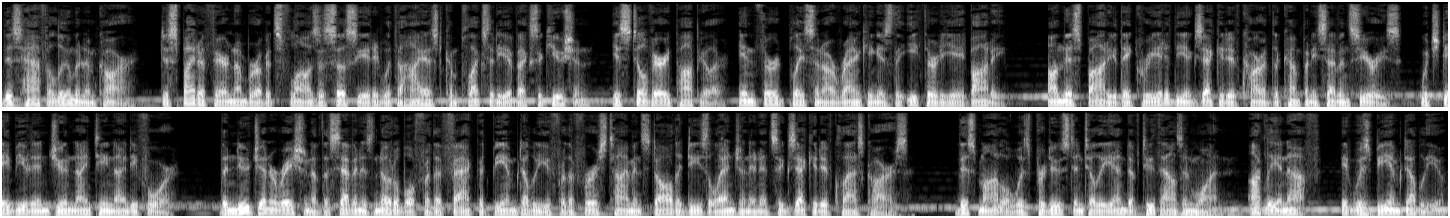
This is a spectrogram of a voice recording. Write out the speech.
This half-aluminum car, despite a fair number of its flaws associated with the highest complexity of execution, is still very popular. In third place in our ranking is the E38 body, on this body they created the executive car of the company 7 Series, which debuted in June 1994. The new generation of the 7 is notable for the fact that BMW for the first time installed a diesel engine in its executive class cars. This model was produced until the end of 2001. Oddly enough, it was BMW,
